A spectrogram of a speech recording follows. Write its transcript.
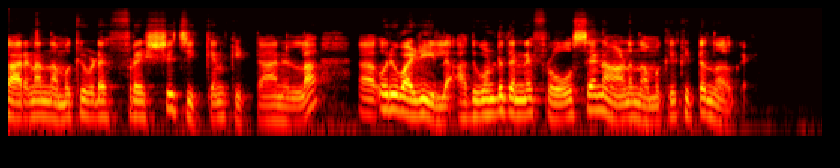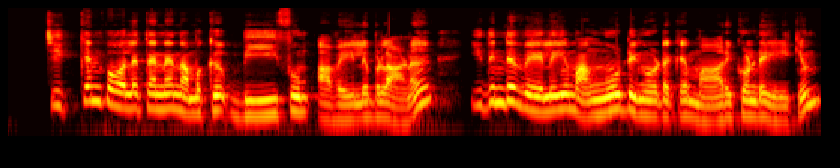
കാരണം നമുക്കിവിടെ ഫ്രഷ് ചിക്കൻ കിട്ടാനുള്ള ഒരു വഴിയില്ല. അതുകൊണ്ട് തന്നെ ഫ്രോസൺ ആണ് നമുക്ക് കിട്ടുന്നതൊക്കെ. ചിക്കൻ പോലെ തന്നെ നമുക്ക് ബീഫും അവൈലബിൾ ആണ്. ഇതിന്റെ വിലയും അങ്ങോട്ടും ഇങ്ങോട്ടൊക്കെ മാറിക്കൊണ്ടേയിരിക്കും.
